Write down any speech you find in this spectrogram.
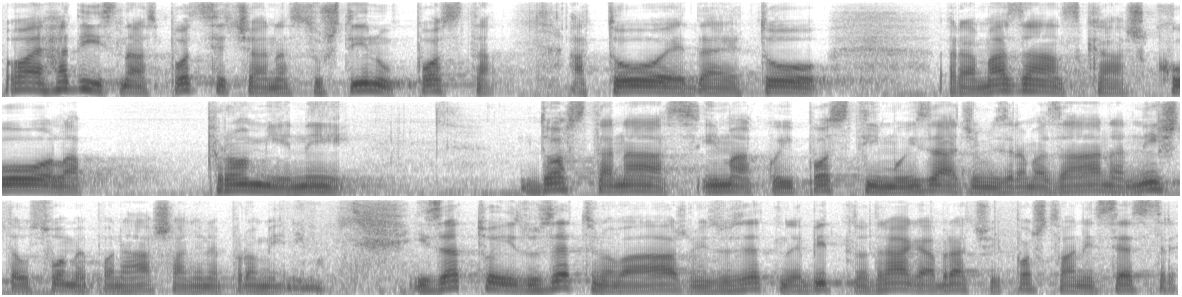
Ovaj hadis nas podsjeća na suštinu posta, a to je da je to ramazanska škola promjene dosta nas ima koji postimo, izađemo iz Ramazana, ništa u svome ponašanju ne promijenimo. I zato je izuzetno važno, izuzetno je bitno, draga braćo i poštovani sestre,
